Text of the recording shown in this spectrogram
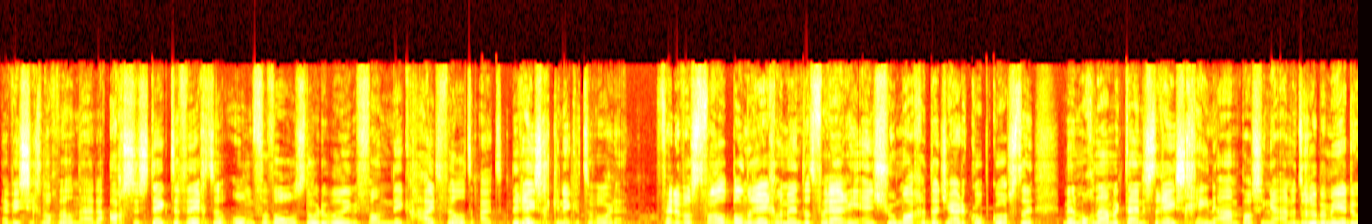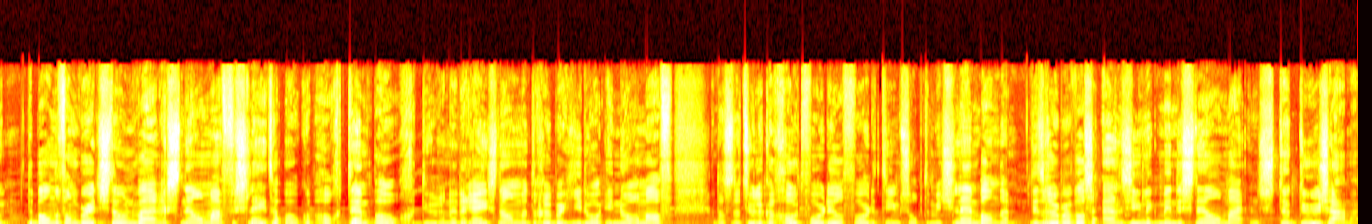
Hij wist zich nog wel naar de achtste steek te vechten om vervolgens door de Williams van Nick Heidfeld uit de race geknikkerd te worden. Verder was het vooral bandenreglement dat Ferrari en Schumacher dat jaar de kop kostte. Men mocht namelijk tijdens de race geen aanpassingen aan het rubber meer doen. De banden van Bridgestone waren snel maar versleten ook op hoog tempo. Gedurende de race nam het rubber hierdoor enorm af. Dat is natuurlijk een groot voordeel voor de teams op de Michelin-banden. Dit rubber was aanzienlijk minder snel, maar een stuk duurzamer.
